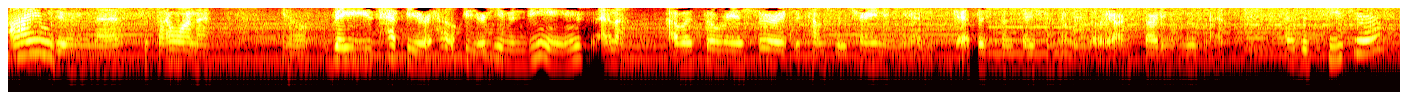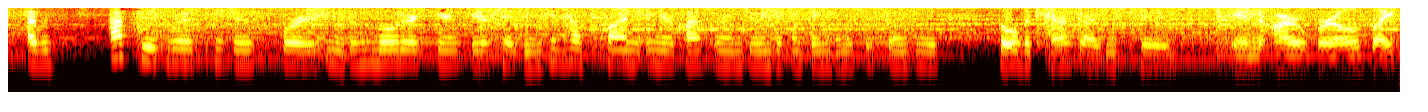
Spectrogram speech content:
I'm doing this because I want to, you know, raise happier, healthier human beings. And I, I was so reassured to come to the training and get this sensation that we really are starting a movement. As a teacher, I would absolutely promote teachers for you know, the motor experience for your kids. And you can have fun in your classroom doing different things, and it's just going to build the character of these kids. In our world, like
